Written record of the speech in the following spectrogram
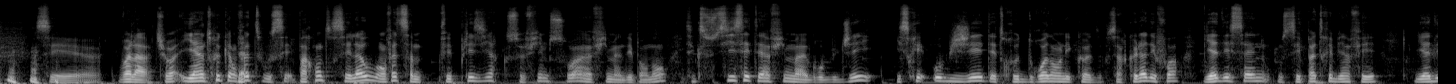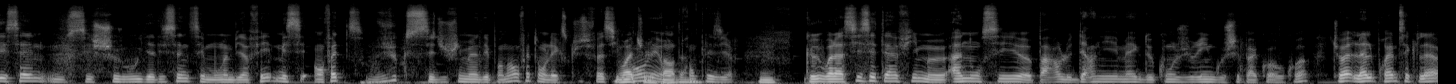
c'est euh, voilà, tu vois. Il y a un truc en fait où c'est. Par contre, c'est là où en fait, ça me fait plaisir que ce film soit un film indépendant. C'est que si c'était un film à gros budget, il serait obligé d'être droit dans les codes. C'est-à-dire que là, des fois, il y a des scènes où c'est pas très bien fait. Il y a des scènes où c'est chelou, il y a des scènes où c'est moins bien fait, mais c'est en fait, vu que c'est du film indépendant, en fait, on l'excuse facilement et on prend plaisir. Hmm que voilà, si c'était un film euh, annoncé euh, par le dernier mec de Conjuring ou je sais pas quoi ou quoi, tu vois, là le problème c'est que là,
